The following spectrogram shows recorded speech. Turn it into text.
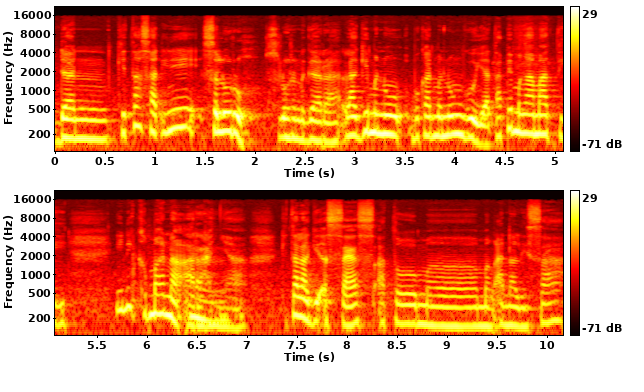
Dan kita saat ini seluruh seluruh negara lagi menu, bukan menunggu ya, tapi mengamati ini ke mana arahnya. Hmm. Kita lagi assess atau me menganalisa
